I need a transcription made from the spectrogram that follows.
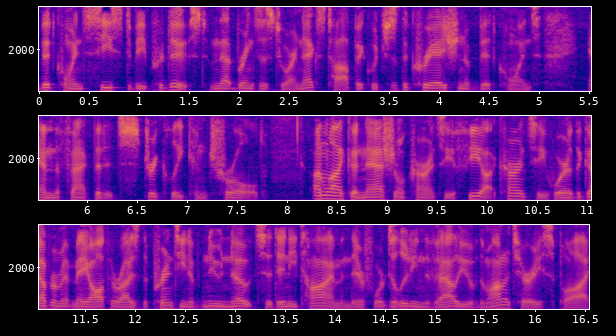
Bitcoin cease to be produced. And that brings us to our next topic, which is the creation of Bitcoins and the fact that it's strictly controlled. Unlike a national currency, a fiat currency, where the government may authorize the printing of new notes at any time and therefore diluting the value of the monetary supply,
